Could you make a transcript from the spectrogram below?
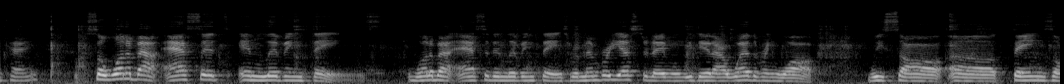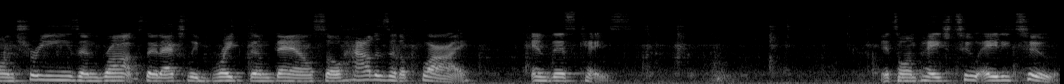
Okay. So what about acids in living things? What about acid in living things? Remember yesterday when we did our weathering walk, we saw uh, things on trees and rocks that actually break them down. So how does it apply in this case? It's on page 282.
